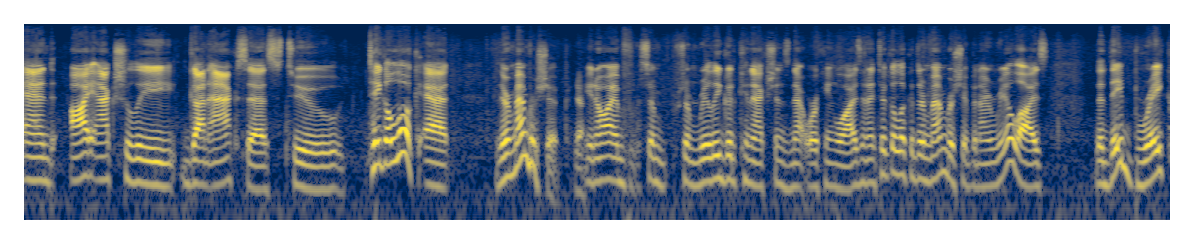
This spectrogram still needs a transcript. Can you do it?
And I actually got access to take a look at their membership. Yeah. You know, I have some some really good connections networking wise, and I took a look at their membership and I realized that they break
